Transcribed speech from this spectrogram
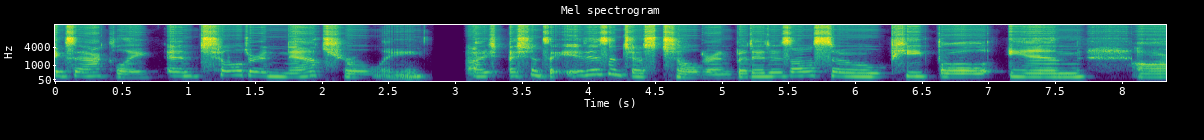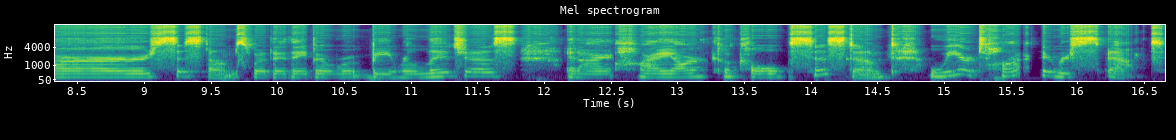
Exactly. And children naturally I, I, shouldn't say it isn't just children, but it is also people in our systems, whether they be, be religious in our hierarchical system. We are taught to respect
